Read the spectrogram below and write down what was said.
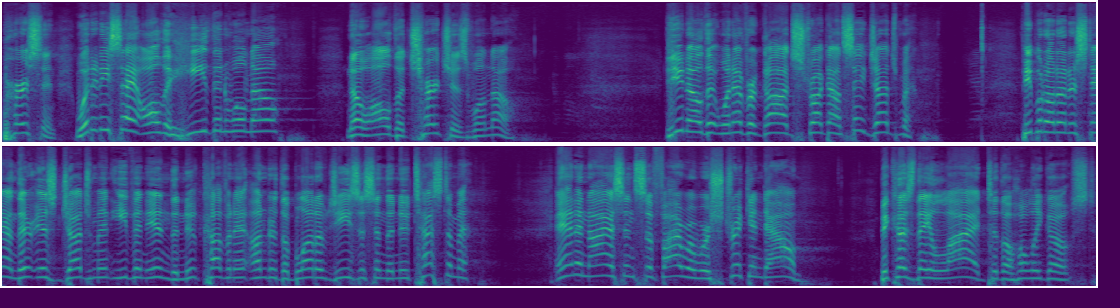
person. What did he say? All the heathen will know? No, all the churches will know. Do you know that whenever God struck down, say judgment. People don't understand there is judgment even in the new covenant under the blood of Jesus in the New Testament. Ananias and Sapphira were stricken down because they lied to the Holy Ghost.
